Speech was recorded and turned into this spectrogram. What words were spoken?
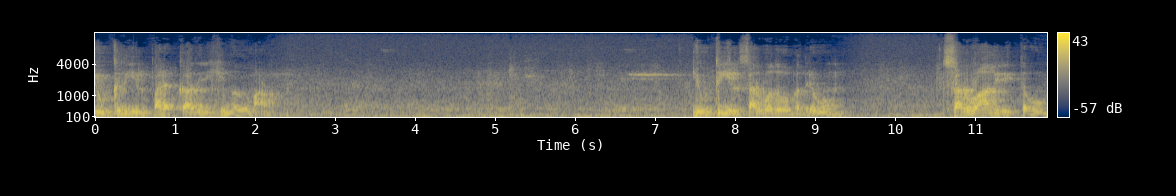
യുക്തിയിൽ പരക്കാതിരിക്കുന്നതുമാണ്. യുക്തിയിൽ സർവതോഭദ്രവും സർവാതിരിക്തവും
